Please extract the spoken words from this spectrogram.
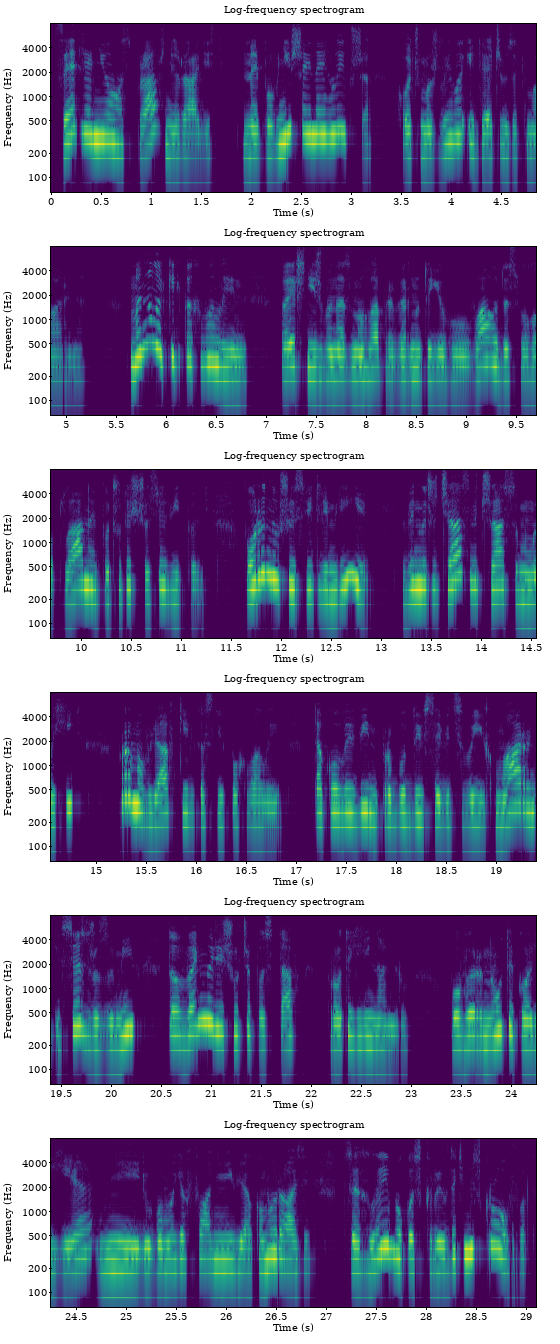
це для нього справжня радість, найповніша і найглибша, хоч, можливо, і дечим затьмарена. Минуло кілька хвилин, перш ніж вона змогла привернути його увагу до свого плану і почути щось у відповідь. Поринувши світлі мрії, він лише час від часу мимохідь промовляв кілька слів похвали. Та коли він пробудився від своїх марень і все зрозумів, то вельми рішуче постав проти її наміру. Повернути кольє? Ні, люба моя фані, ні в якому разі. Це глибоко скривдить міс Кроуфорд.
